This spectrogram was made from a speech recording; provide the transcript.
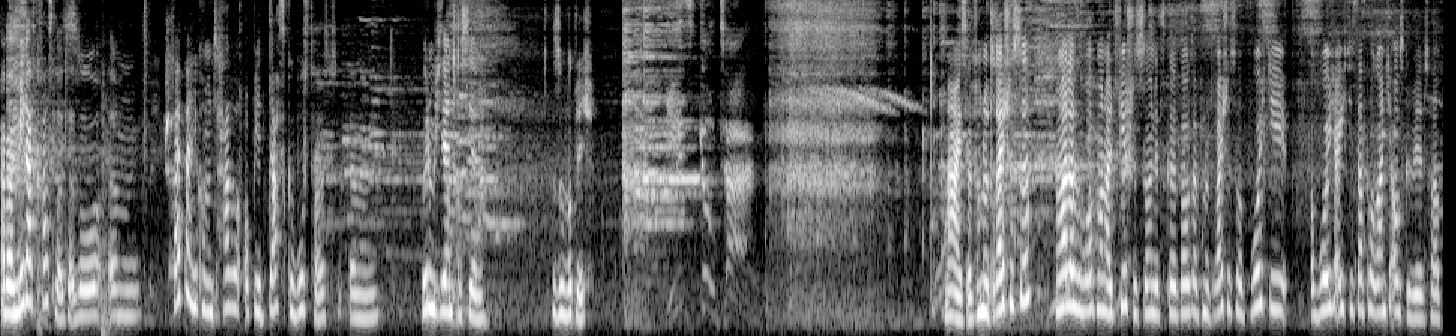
Aber mega krass, Leute. Also, ähm, schreibt mal in die Kommentare, ob ihr das gewusst habt. Ähm, würde mich sehr interessieren. Also, wirklich. Nice, einfach nur drei Schüsse. Normalerweise braucht man halt vier Schüsse und jetzt dauert es einfach nur drei Schüsse, obwohl ich die, obwohl ich eigentlich die Support gar nicht ausgewählt habe.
